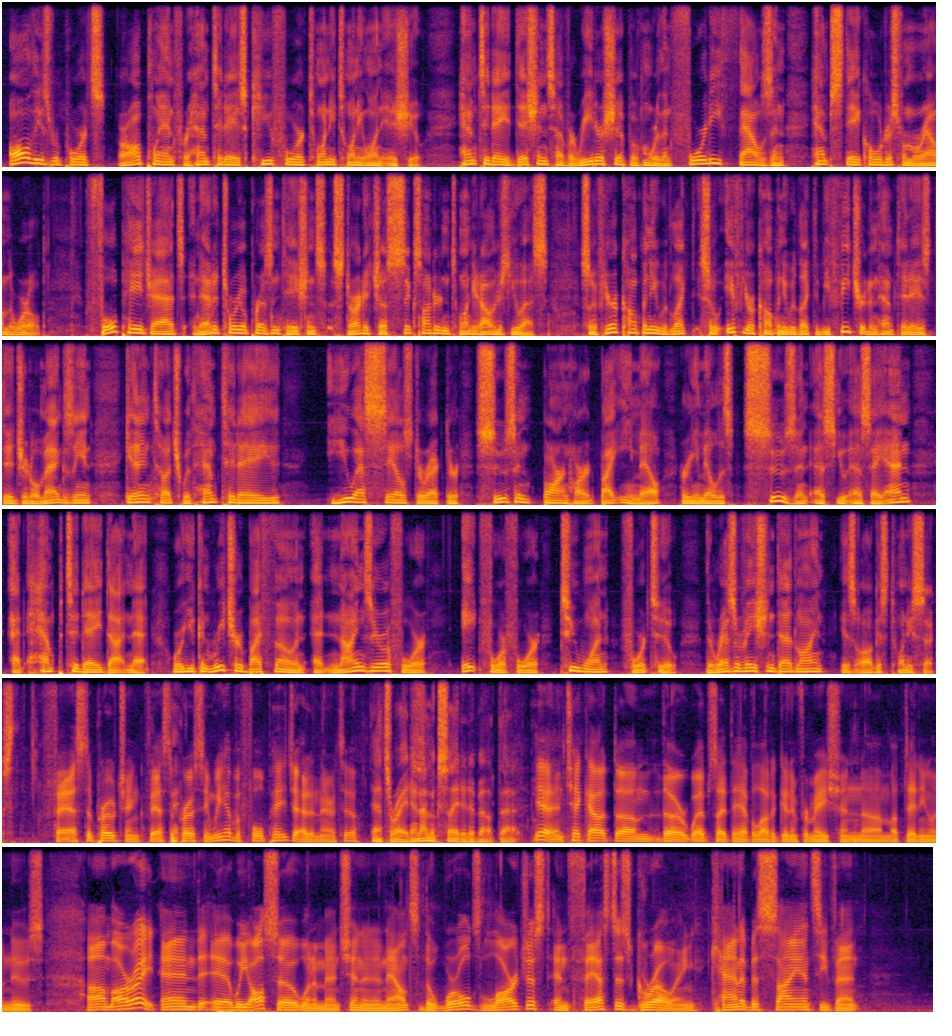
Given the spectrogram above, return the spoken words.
All these reports are all planned for Hemp Today's Q4 2021 issue. Hemp Today editions have a readership of more than 40,000 hemp stakeholders from around the world. Full page ads and editorial presentations start at just $620 US. So if your company would like so if your company would like to be featured in Hemp Today's digital magazine, get in touch with Hemp Today U.S. Sales Director Susan Barnhart by email. Her email is susan, S U S A N, at hemptoday.net. Or you can reach her by phone at 904 844 2142. The reservation deadline is August 26th. Fast approaching, fast approaching. We have a full page ad in there too. That's right, and I'm excited about that. Yeah, and check out um, their website. They have a lot of good information um, updating on news. Um, all right, and uh, we also want to mention and announce the world's largest and fastest growing cannabis science event,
